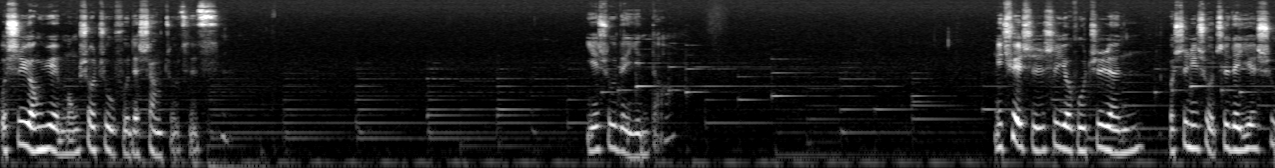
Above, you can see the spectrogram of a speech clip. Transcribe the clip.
我是永远蒙受祝福的上主之子。耶稣的引导。你确实是有福之人，我是你所知的耶稣。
